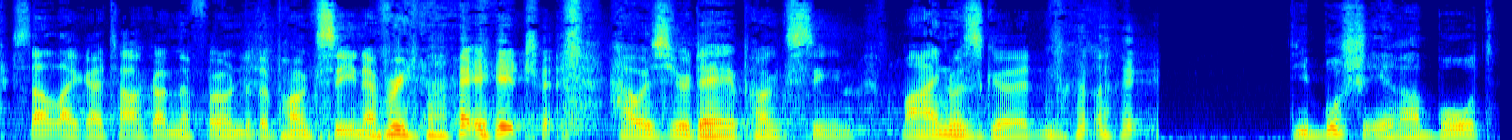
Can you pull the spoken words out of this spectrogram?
it's not like I talk on the phone to the punk scene every night. How was your day, punk scene? Mine was good. die Bush-Ära bot,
